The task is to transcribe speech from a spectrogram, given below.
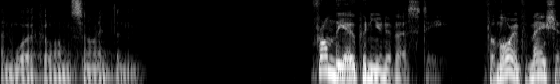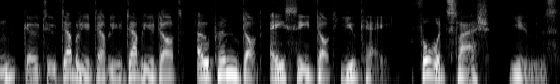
and work alongside them. From the Open University. For more information, go to www.open.ac.uk forward slash use.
